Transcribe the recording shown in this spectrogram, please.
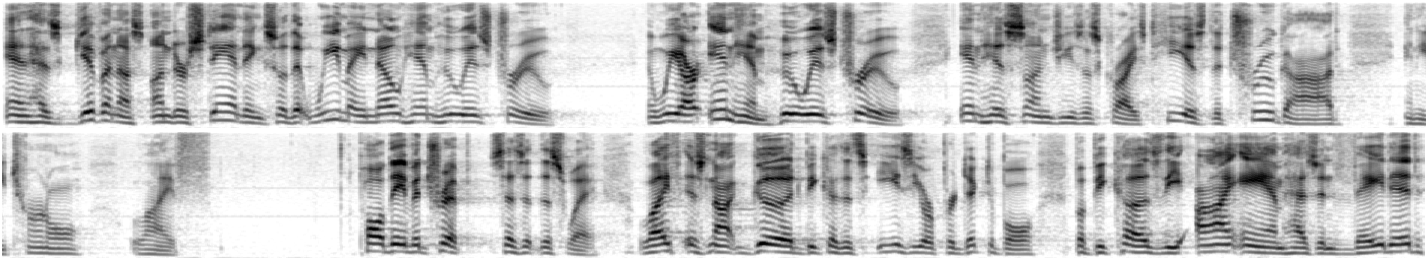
and has given us understanding so that we may know him who is true. And we are in him who is true, in his Son, Jesus Christ. He is the true God and eternal life. Paul David Tripp says it this way Life is not good because it's easy or predictable, but because the I am has invaded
